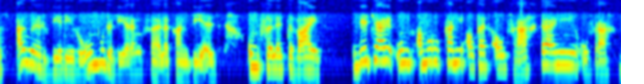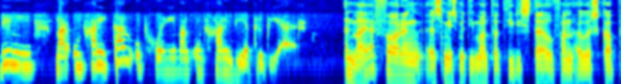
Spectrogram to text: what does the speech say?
as ouer weer die rolmodellering vir hulle kan wees om vir hulle te wys weet jy ons almal kan nie altyd alles reg kry nie of reg doen nie, maar ons gaan nie tou opgooi nie want ons gaan weer probeer. In my ervaring is mens met iemand wat hierdie styl van ouerskap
